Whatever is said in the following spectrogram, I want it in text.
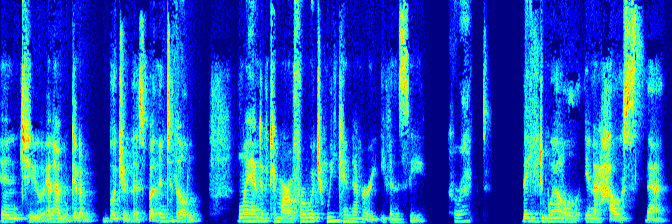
into, and I'm going to butcher this, but into the land of tomorrow for which we can never even see. Correct. They dwell in a house that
